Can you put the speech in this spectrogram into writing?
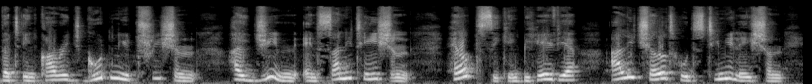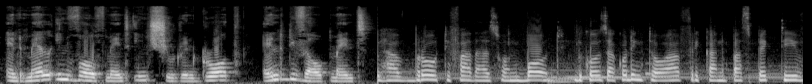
that encourage good nutrition, hygiene and sanitation, health-seeking behavior, early childhood stimulation, and male involvement in children growth and development. We have brought fathers on board because according to our African perspective,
